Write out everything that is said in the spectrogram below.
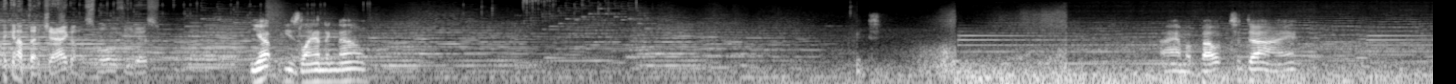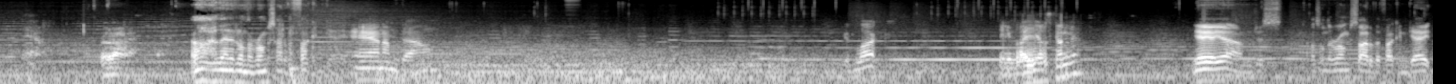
Picking up that jag on the small for you guys. Yep, he's landing now. I am about to die. Yeah. Alright. Oh, I landed on the wrong side of the fucking gate. And I'm down. Good luck. Anybody else coming? Yeah, yeah, yeah. I'm just. I was on the wrong side of the fucking gate.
